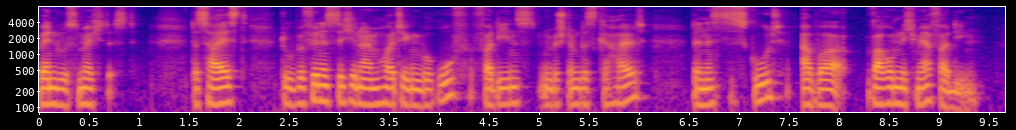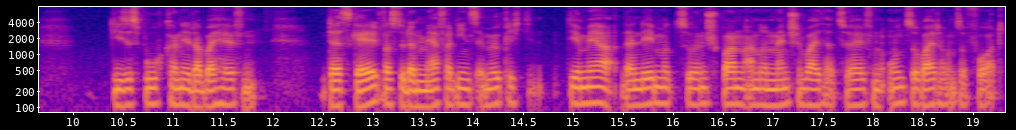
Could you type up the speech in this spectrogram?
wenn du es möchtest. Das heißt, du befindest dich in einem heutigen Beruf, verdienst ein bestimmtes Gehalt, dann ist es gut, aber warum nicht mehr verdienen? Dieses Buch kann dir dabei helfen. Das Geld, was du dann mehr verdienst, ermöglicht dir mehr, dein Leben zu entspannen, anderen Menschen weiterzuhelfen und so weiter und so fort.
